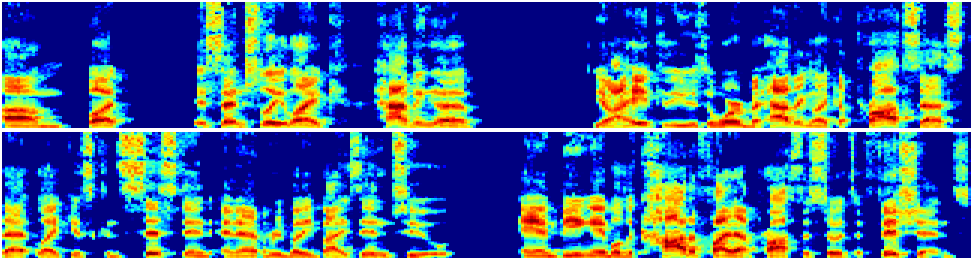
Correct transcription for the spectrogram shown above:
Um, but essentially, like having a you know, I hate to use the word, but having like a process that like is consistent and everybody buys into and being able to codify that process so it's efficient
